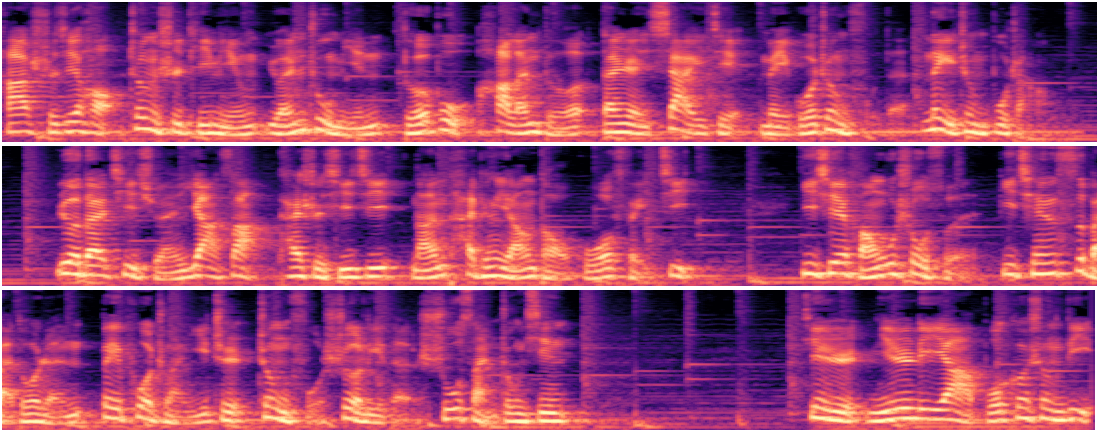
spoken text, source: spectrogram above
他十七号正式提名原住民德布·哈兰德担任下一届美国政府的内政部长。热带气旋亚萨开始袭击南太平洋岛国斐济。一些房屋受损，一千四百多人被迫转移至政府设立的疏散中心。近日，尼日利亚博科圣地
